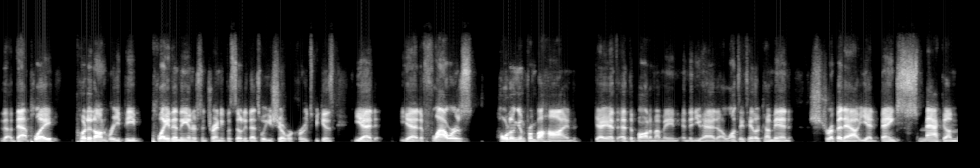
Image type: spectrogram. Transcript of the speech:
that, that play put it on repeat, played in the Anderson training facility. That's what you show recruits because you had you had Flowers holding him from behind, yeah, at, at the bottom. I mean, and then you had Alontae Taylor come in, strip it out. You had Banks smack him.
